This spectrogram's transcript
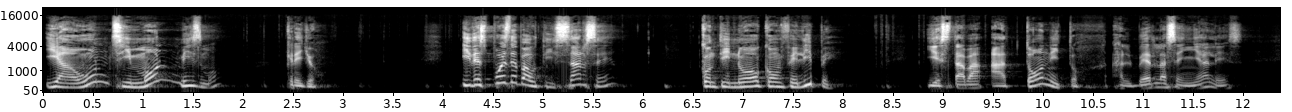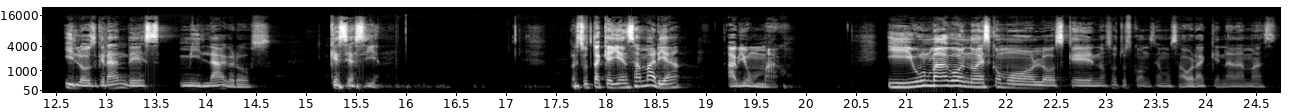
Y aún Simón mismo creyó. Y después de bautizarse, continuó con Felipe y estaba atónito al ver las señales y los grandes milagros que se hacían. Resulta que allí en Samaria había un mago. Y un mago no es como los que nosotros conocemos ahora que nada más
